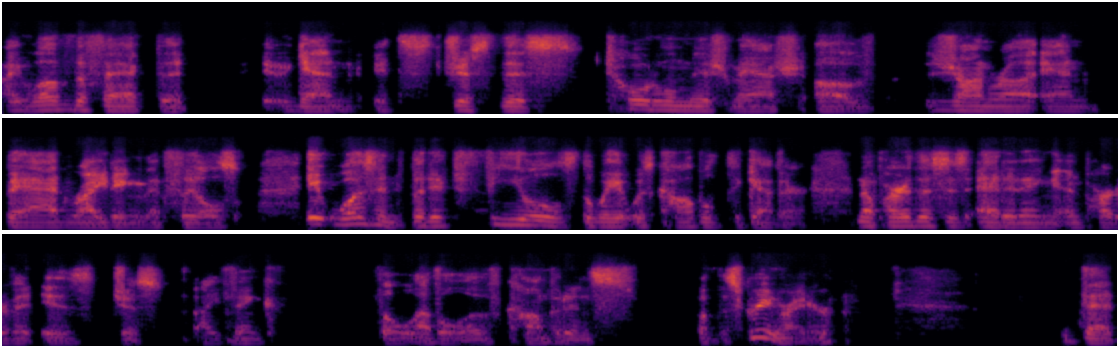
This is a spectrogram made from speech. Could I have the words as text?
I love the fact that again, it's just this total mishmash of genre and bad writing that feels it wasn't, but it feels the way it was cobbled together. Now, part of this is editing, and part of it is just, I think, the level of competence of the screenwriter. That,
